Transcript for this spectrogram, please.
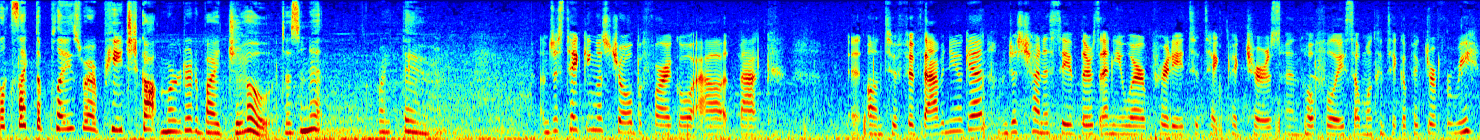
Looks like the place where Peach got murdered by Joe, doesn't it? Right there. I'm just taking a stroll before I go out back uh, onto Fifth Avenue again. I'm just trying to see if there's anywhere pretty to take pictures and hopefully someone can take a picture for me.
